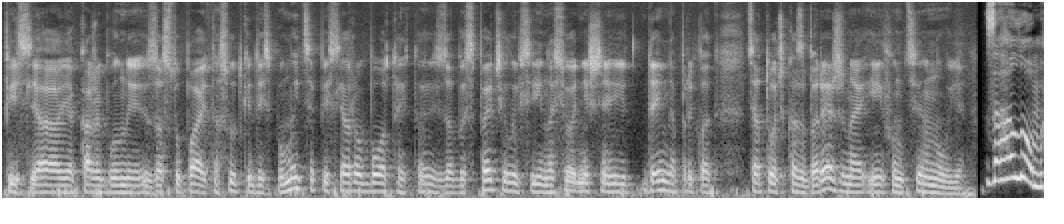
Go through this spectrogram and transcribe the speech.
після, як кажуть, вони заступають на сутки десь помитися після роботи, тобто забезпечили всі. І на сьогоднішній день, наприклад, ця точка збережена і функціонує. Загалом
